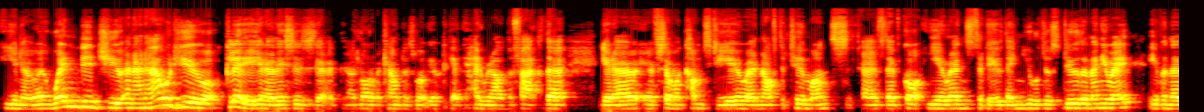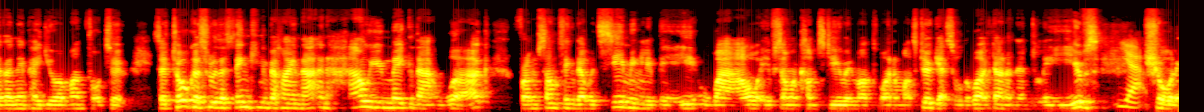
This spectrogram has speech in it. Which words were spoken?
you know when did you and, and how would you clearly you know this is a, a lot of accountants won't be able to get their head around the fact that you know if someone comes to you and after two months if they've got year ends to do then you'll just do them anyway even though then they paid you a month or two. So talk us through the thinking behind that and how you make that work from something that would seemingly be wow if someone comes to you in month one and month two gets all the work done and then leaves. Yeah. Surely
